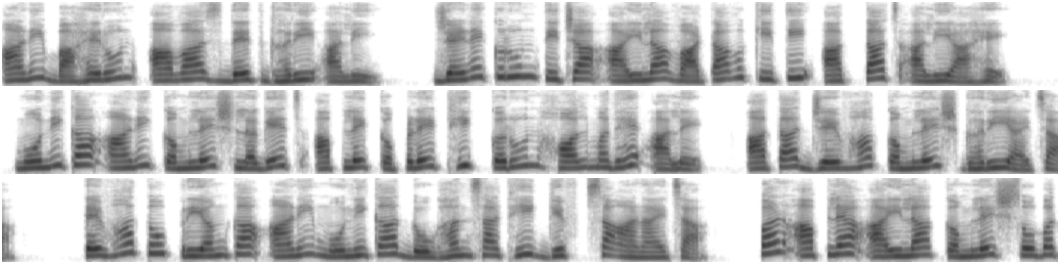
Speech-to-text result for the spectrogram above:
आणि बाहेरून आवाज देत घरी आली जेणेकरून तिच्या आईला वाटावं की ती आत्ताच आली आहे. मोनिका आणि कमलेश लगेच आपले कपडे ठीक करून हॉलमध्ये आले. आता जेव्हा कमलेश घरी यायचा तेव्हा तो प्रियंका आणि मोनिका दोघांसाठी गिफ्टचा आणायचा. पण आपल्या आईला कमलेश सोबत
